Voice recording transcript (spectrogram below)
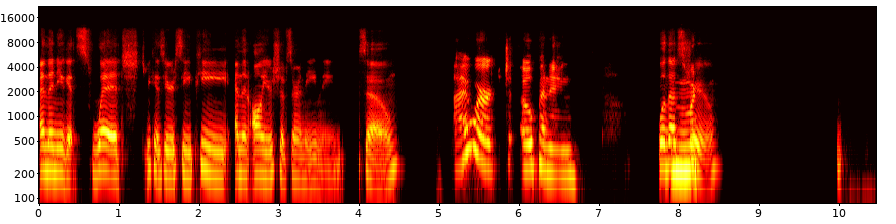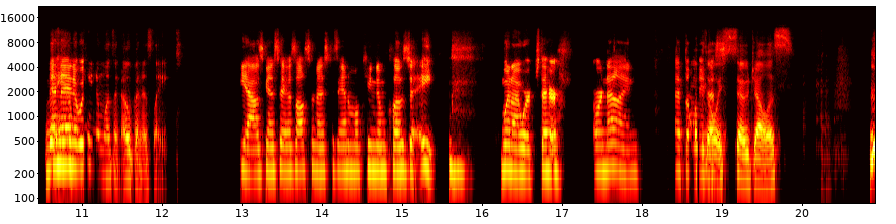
and then you get switched because you're a cp and then all your shifts are in the evening so I worked opening. well that's Mo- true but And then it was- Kingdom wasn't open as late Yeah, I was gonna say it was also nice because Animal Kingdom closed at eight when I worked there, or nine at the i was latest. always so jealous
